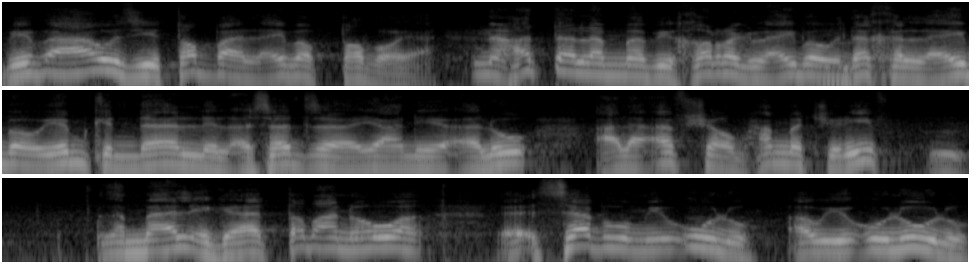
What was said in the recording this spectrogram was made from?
بيبقى عاوز يطبع اللعيبة بطبعه يعني نعم. حتى لما بيخرج لعيبة ويدخل لعيبة ويمكن ده اللي الأساتذة يعني قالوه على قفشة ومحمد شريف لما قال إجهاد طبعا هو سابهم يقولوا أو يقولوا له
